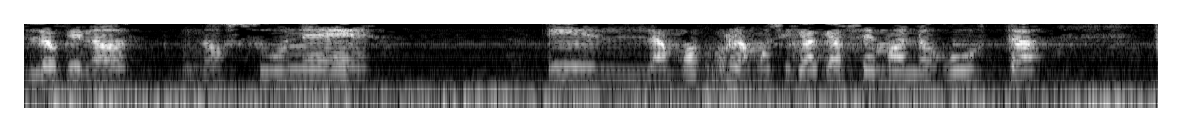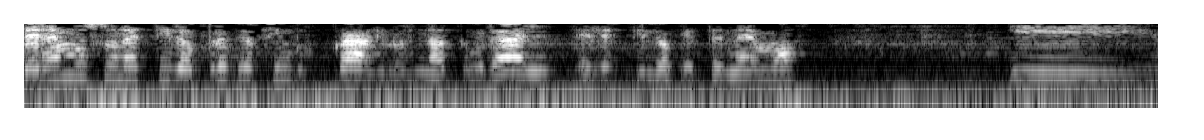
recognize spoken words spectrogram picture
lo que nos, nos une es el amor por la música que hacemos, nos gusta. Tenemos un estilo propio sin buscarlo, es natural el estilo que tenemos y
